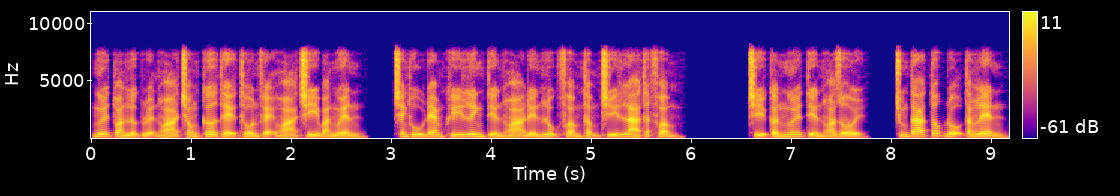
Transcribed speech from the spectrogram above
Ngươi toàn lực luyện hóa trong cơ thể thôn vệ hỏa chi bản nguyên, tranh thủ đem khí linh tiến hóa đến lục phẩm thậm chí là thất phẩm. Chỉ cần ngươi tiến hóa rồi, chúng ta tốc độ tăng lên,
